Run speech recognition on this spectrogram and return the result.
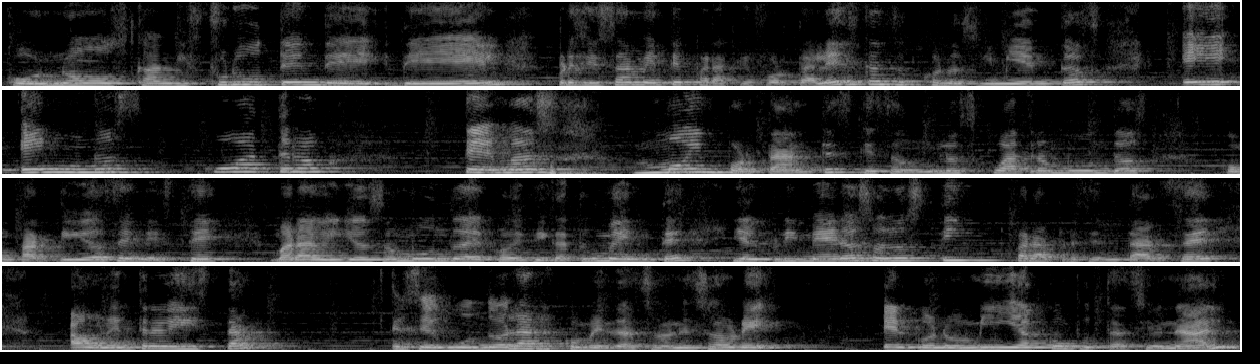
conozcan, disfruten de, él, precisamente para que fortalezcan sus conocimientos eh, en unos cuatro temas muy importantes, que son los cuatro mundos compartidos en este maravilloso mundo de Codifica tu mente. Y el primero son los tips para presentarse a una entrevista. El segundo, las recomendaciones sobre ergonomía computacional.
